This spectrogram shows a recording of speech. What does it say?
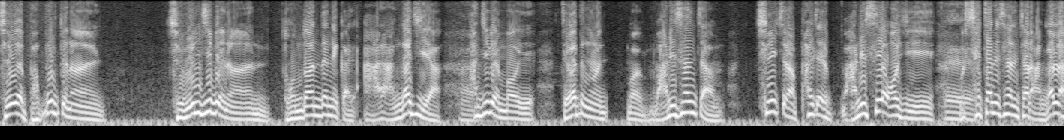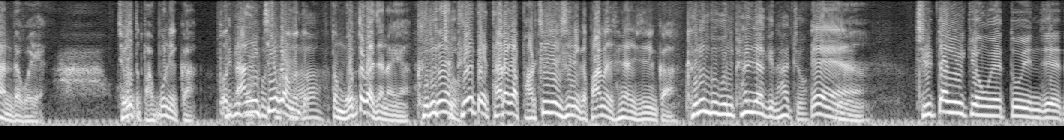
제가 바쁠 때는 적은 집에는 돈도 안 되니까 안, 안 가지야. 네. 한 집에 뭐, 이- 저 같은 경우는 뭐 많이 쓰는 짬, 7일짜리, 8일짜리 많이 써야 오지. 네. 뭐 세탄이 사는 잘안 갈라 한다고요. 저것도 바쁘니까. 또 바쁘다. 들고 가면 또 못 들어가잖아요. 그렇죠. 때 다라가 바로 쳐져 있으니까 밤에 살려 주니까. 그런 부분이 편리하긴 하죠. 예. 네. 질땅일 경우에 또 이제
